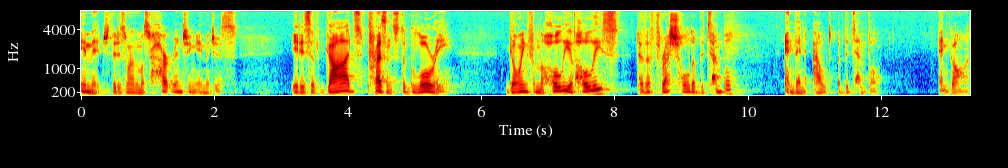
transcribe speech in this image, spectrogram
image that is one of the most heart wrenching images it is of God's presence, the glory, going from the Holy of Holies to the threshold of the temple and then out of the temple and gone.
